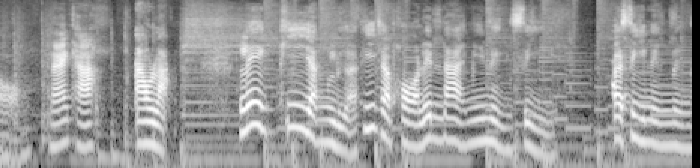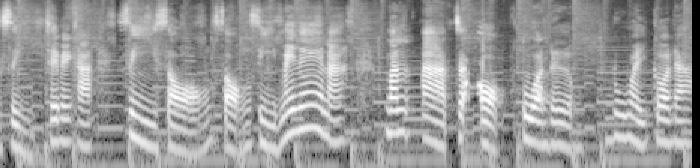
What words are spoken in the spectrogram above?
42 นะคะ เอาละ เลขที่ยังเหลือที่จะพอเล่นได้มี 1 4อะ4 1 1 4 ใช่ไหมคะ 4 2 2 4 ไม่แน่นะ มันอาจจะออกตัวเดิมด้วยก็ได้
